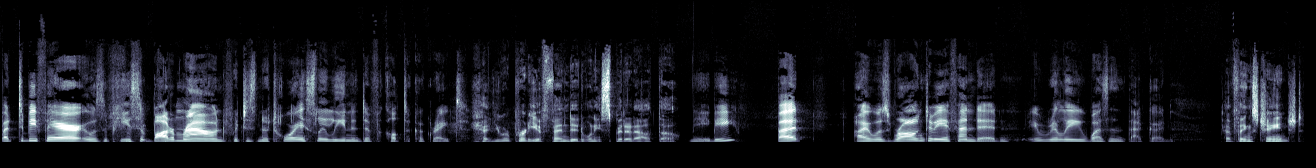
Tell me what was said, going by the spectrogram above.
But to be fair, it was a piece of bottom round, which is notoriously lean and difficult to cook right. Yeah, you were pretty offended when he spit it out, though. Maybe. But I was wrong to be offended. It really wasn't that good. Have things changed?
